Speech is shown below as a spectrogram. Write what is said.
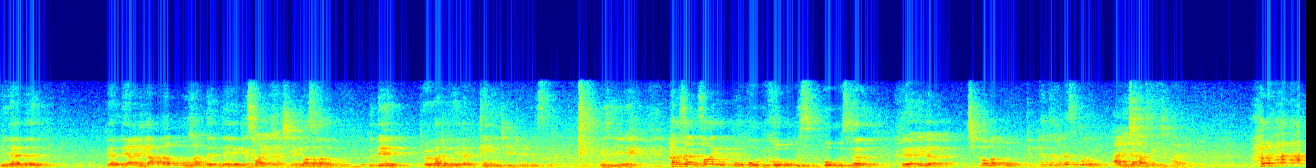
왜냐면 그냥 레안이가 알아보고 갔는데 그냥 성아이가 같이 그냥 껴서 가는 거거든요 근데 결과적으로 얘가 태닝이 제일 잘 됐어요 그래서 얘 항상 성아이가 옷 보고 거울 보고 있으면 보고 있으면 레안이가 직거받고 이렇게 패드 하면서도 아닌 척하면서 계속 봐요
